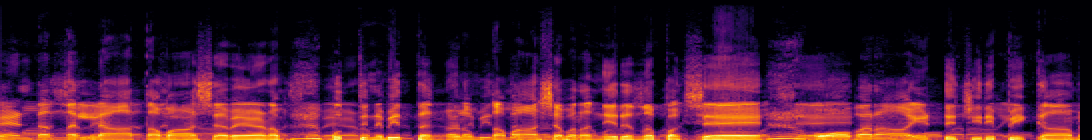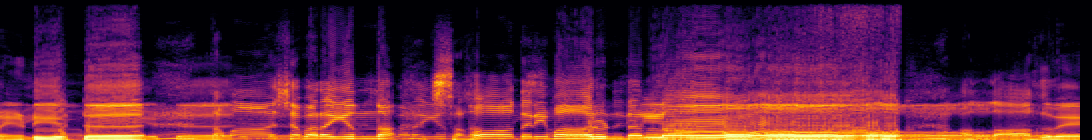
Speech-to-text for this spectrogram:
വേണ്ടെന്നല്ല തമാശ വേണം. മുത്തിന് തങ്ങളും തമാശ പറഞ്ഞിരുന്നു. പക്ഷേ ഓവറായിട്ട് ചിരിപ്പിക്കാൻ വേണ്ടിയിട്ട് തമാശ പറയുന്ന സഹോദരിമാരുണ്ടല്ലോ. അള്ളാഹുവേ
